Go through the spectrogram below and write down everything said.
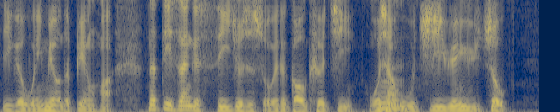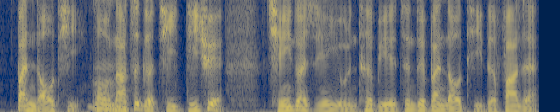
一个微妙的变化。那第三个 C 就是所谓的高科技，我想五 G、元宇宙。半导体哦，那这个其的确，前一段时间有人特别针对半导体的发展，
